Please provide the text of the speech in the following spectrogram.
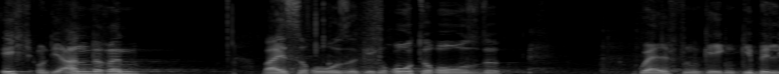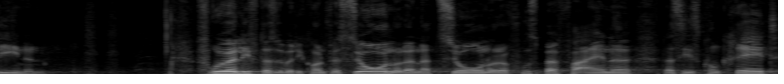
ich und die anderen, weiße Rose gegen rote Rose, Guelfen gegen Gibellinen. Früher lief das über die Konfession oder Nation oder Fußballvereine. Das hieß konkret,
